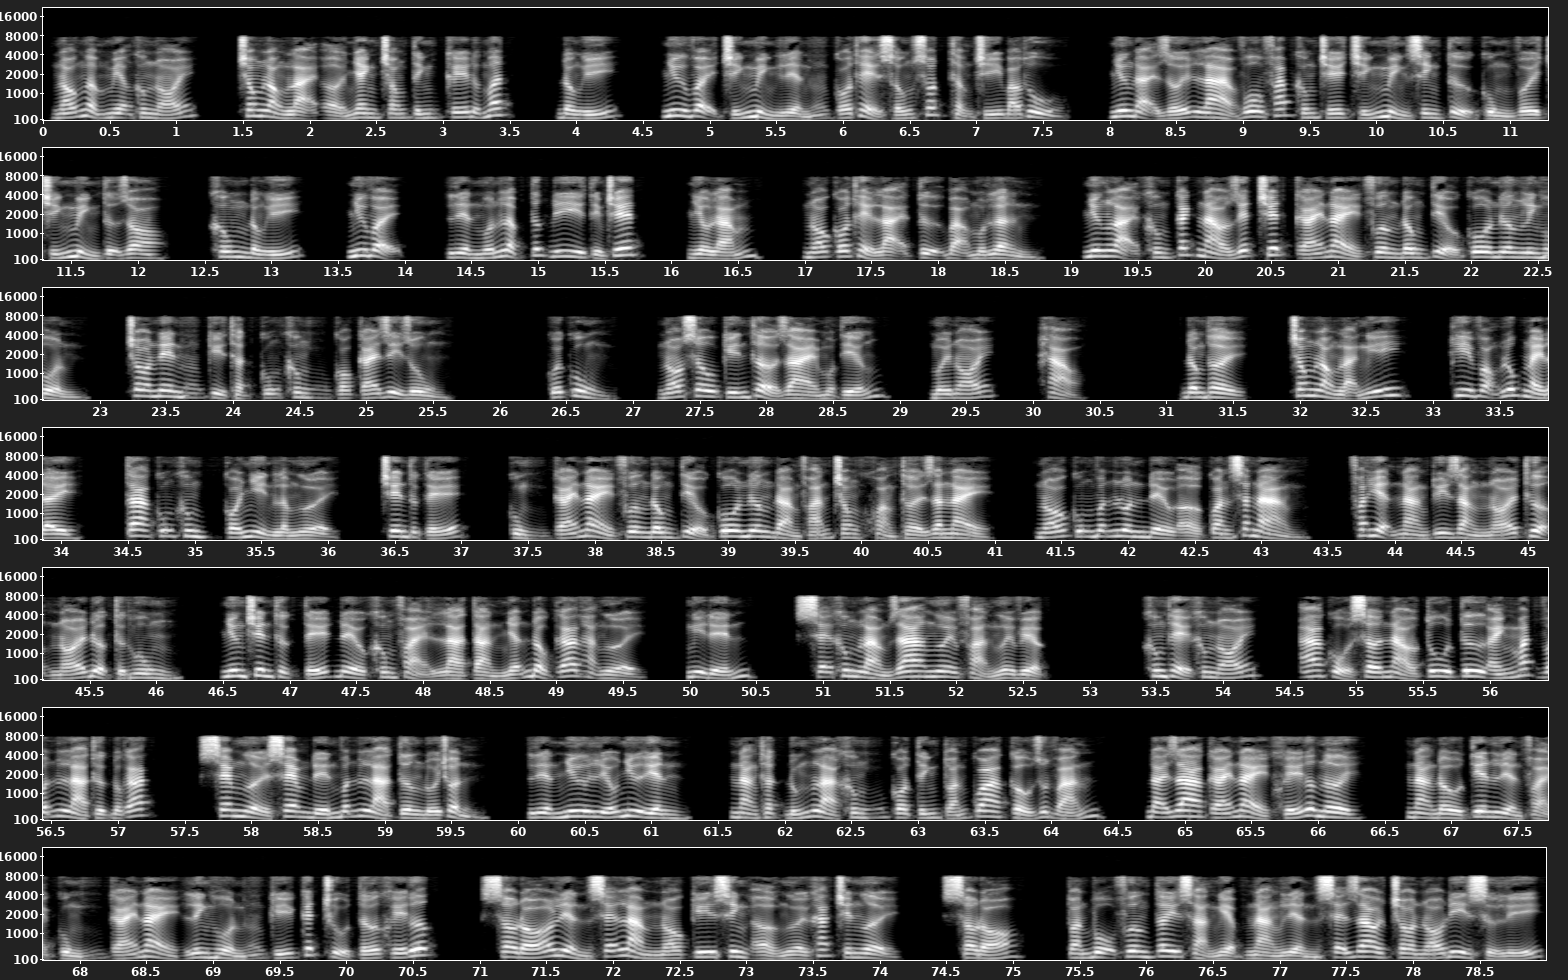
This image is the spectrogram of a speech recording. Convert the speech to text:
Nó ngậm miệng không nói, trong lòng lại ở nhanh trong tính kế được mất, đồng ý, như vậy chính mình liền có thể sống sót thậm chí báo thù, nhưng đại giới là vô pháp khống chế chính mình sinh tử cùng với chính mình tự do, không đồng ý, như vậy, liền muốn lập tức đi tìm chết, nhiều lắm, nó có thể lại tự bạo một lần, nhưng lại không cách nào giết chết cái này phương đông tiểu cô nương linh hồn, cho nên kỳ thật cũng không có cái gì dùng. Cuối cùng, nó sâu kín thở dài một tiếng, mới nói, hảo. Đồng thời, trong lòng lại nghĩ, hy vọng lúc này đây, ta cũng không có nhìn lầm người, trên thực tế, cùng cái này phương đông tiểu cô nương đàm phán trong khoảng thời gian này, nó cũng vẫn luôn đều ở quan sát nàng, phát hiện nàng tuy rằng nói thượng nói được thực hung, nhưng trên thực tế đều không phải là tàn nhẫn độc các hạng người, nghĩ đến, sẽ không làm ra ngươi phản ngươi việc. Không thể không nói, A cổ sơ nào tu tư ánh mắt vẫn là thực độc ác, xem người xem đến vẫn là tương đối chuẩn, liền như liếu như yên, nàng thật đúng là không có tính toán qua cầu rút ván, đại gia cái này khế ước nơi, nàng đầu tiên liền phải cùng cái này linh hồn ký kết chủ tớ khế ước, sau đó liền sẽ làm nó ký sinh ở người khác trên người, sau đó, toàn bộ phương Tây sản nghiệp nàng liền sẽ giao cho nó đi xử lý.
